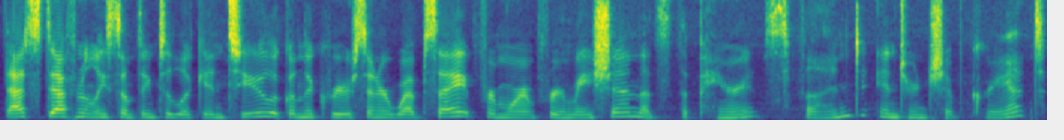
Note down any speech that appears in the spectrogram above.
that's definitely something to look into. Look on the Career Center website for more information. That's the Parents Fund Internship Grant.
